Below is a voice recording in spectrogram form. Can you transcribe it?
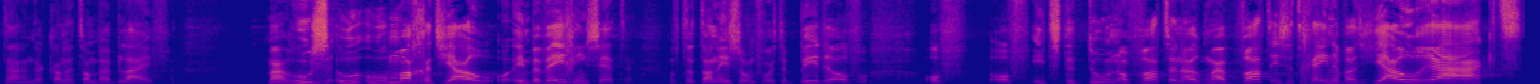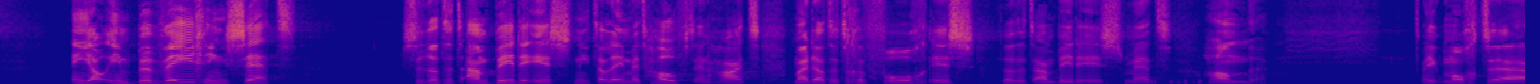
Nou, en daar kan het dan bij blijven. Maar hoe, hoe, hoe mag het jou in beweging zetten? Of dat dan is om voor te bidden of, of, of iets te doen of wat dan ook. Maar wat is hetgene wat jou raakt en jou in beweging zet? Zodat het aanbidden is, niet alleen met hoofd en hart, maar dat het gevolg is dat het aanbidden is met handen. Ik mocht eh,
